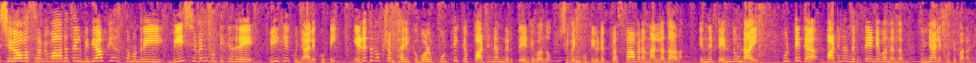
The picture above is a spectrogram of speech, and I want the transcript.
ശിരോവസ്ത്ര വിവാദത്തിൽ വിദ്യാഭ്യാസ മന്ത്രി വി. ശിവൻകുട്ടിക്കെതിരെ പി. കെ. കുഞ്ഞാലിക്കുട്ടി. ഇടതുപക്ഷം ഭരിക്കുമ്പോൾ കുട്ടിക്ക് പഠനം നിർത്തേണ്ടി വന്നു. ശിവൻകുട്ടിയുടെ പ്രസ്താവന നല്ലതാണ്. എന്നിട്ട് എന്തുണ്ടായി? കുട്ടിക്ക് പഠനം നിർത്തേണ്ടി വന്നെന്നും കുഞ്ഞാലിക്കുട്ടി പറഞ്ഞു.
